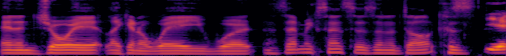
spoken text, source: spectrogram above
and enjoy it like in a way you would. Does that make sense as an adult? Because Yeah,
